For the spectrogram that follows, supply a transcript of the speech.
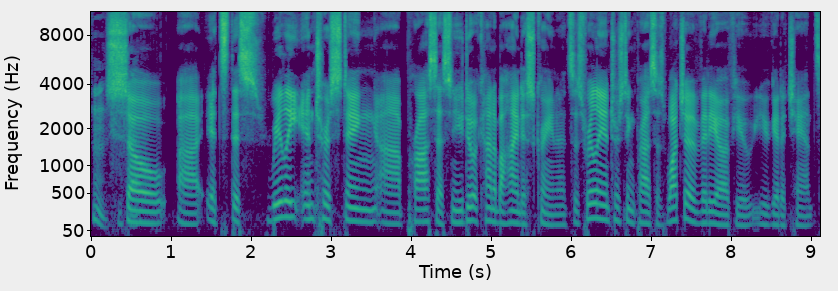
Hmm. So uh, it's this really interesting uh, process, and you do it kind of behind a screen. It's this really interesting process. Watch a video if you you get a chance.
